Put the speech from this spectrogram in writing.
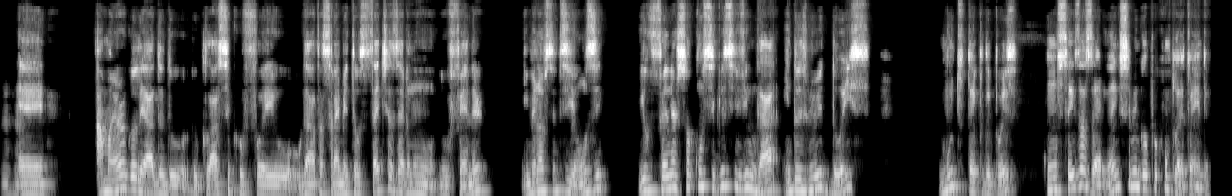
Uhum. É, a maior goleada do, do clássico foi o, o Galatasaray meteu 7 a 0 no, no Fener em 1911 e o Fener só conseguiu se vingar em 2002, muito tempo depois, com 6 a 0 nem se vingou por completo ainda.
